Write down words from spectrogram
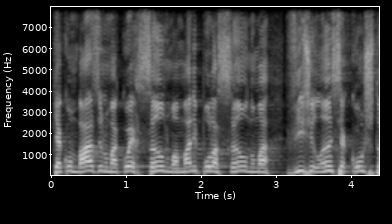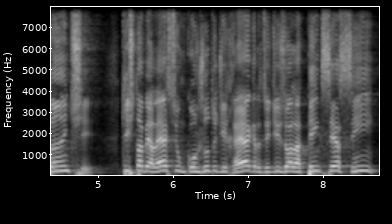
que é com base numa coerção, numa manipulação, numa vigilância constante, que estabelece um conjunto de regras e diz: olha, tem que ser assim.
